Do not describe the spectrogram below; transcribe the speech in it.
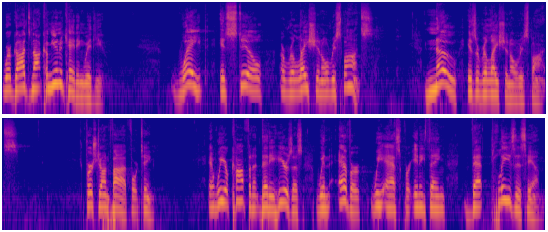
where God's not communicating with you. Wait is still a relational response. No is a relational response. 1 John 5 14. And we are confident that He hears us whenever we ask for anything that pleases Him.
